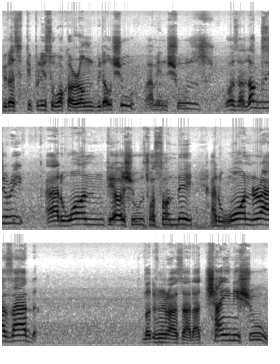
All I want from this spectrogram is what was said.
because people used to walk around without shoe. I mean, shoes was a luxury. I had one pair of shoes for Sunday and one Razad. Not even Razad, a Chinese shoe.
